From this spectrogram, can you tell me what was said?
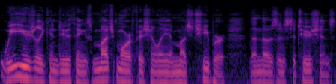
We usually can do things much more efficiently and much cheaper than those institutions.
